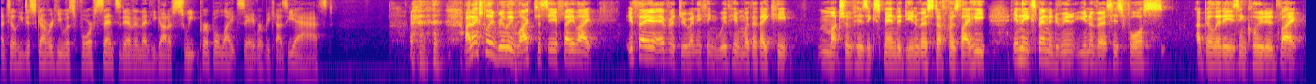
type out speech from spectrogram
until he discovered he was force sensitive, and then he got a sweet purple lightsaber because he asked. I'd actually really like to see if they like if they ever do anything with him, whether they keep much of his expanded universe stuff because like he in the expanded universe his force abilities included like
